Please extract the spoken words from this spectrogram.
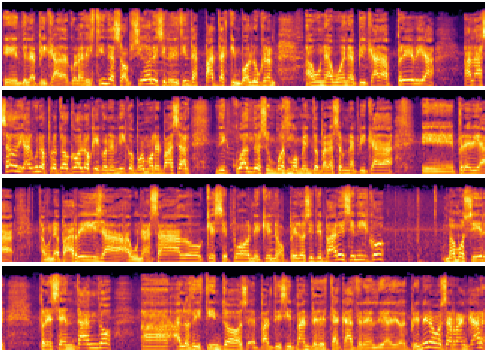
de la picada, con las distintas opciones y las distintas patas que involucran a una buena picada previa al asado y algunos protocolos que con el Nico podemos repasar de cuándo es un buen momento para hacer una picada eh, previa a una parrilla, a un asado, qué se pone, qué no. Pero si te parece, Nico, vamos a ir presentando a, los distintos eh, participantes de esta cátedra del día de hoy. Primero vamos a arrancar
